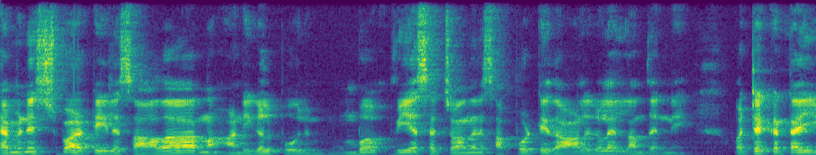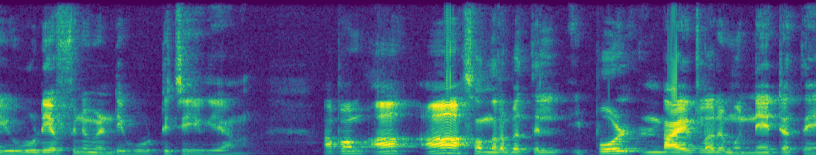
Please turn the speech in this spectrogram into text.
കമ്മ്യൂണിസ്റ്റ് പാർട്ടിയിലെ സാധാരണ അണികൾ പോലും മുമ്പ് വി എസ് അച്യുതാനന്ദനെ സപ്പോർട്ട് ചെയ്ത ആളുകളെല്ലാം തന്നെ ഒറ്റക്കെട്ടായി യു ഡി എഫിന് വേണ്ടി വോട്ട് ചെയ്യുകയാണ്. അപ്പം ആ ആ സന്ദർഭത്തിൽ ഇപ്പോൾ ഉണ്ടായിട്ടുള്ള ഒരു മുന്നേറ്റത്തെ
